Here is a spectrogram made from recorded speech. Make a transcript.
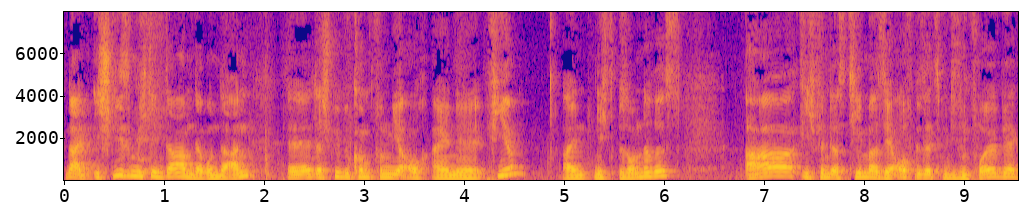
Nein, ich schließe mich den Damen der Runde an. Äh, Das Spiel bekommt von mir auch eine 4. Ein nichts Besonderes. A, ich finde das Thema sehr aufgesetzt mit diesem Feuerwerk.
